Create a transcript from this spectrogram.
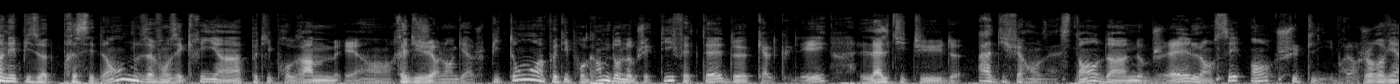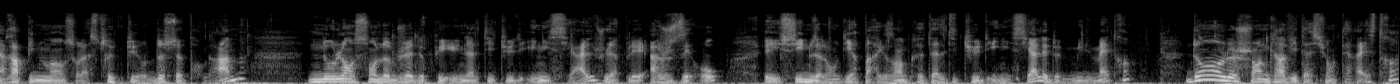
un épisode précédent, nous avons écrit un petit programme et un rédigé en langage Python, un petit programme dont l'objectif était de calculer l'altitude à différents instants d'un objet lancé en chute libre. Alors je reviens rapidement sur la structure de ce programme. Nous lançons l'objet depuis une altitude initiale, je l'ai appelé H0, et ici nous allons dire par exemple que cette altitude initiale est de 1000 mètres. Dans le champ de gravitation terrestre,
